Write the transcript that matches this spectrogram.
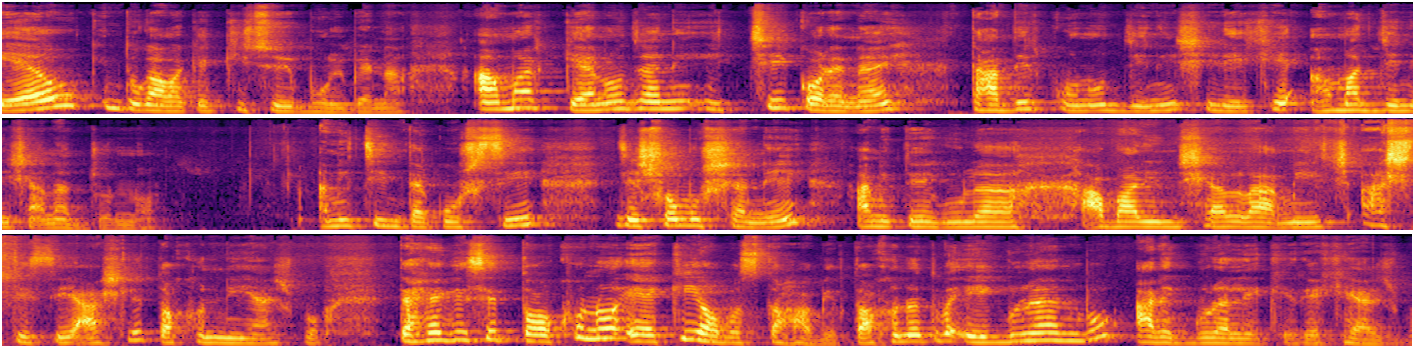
কেউ কিন্তু আমাকে কিছুই বলবে না। আমার কেন জানি ইচ্ছে করে নাই তাদের কোনো জিনিস রেখে আমার জিনিস আনার জন্য। আমি চিন্তা করছি যে সমস্যা নেই, আমি তো এগুলা আবার ইনশাল্লাহ আমি আসতেছি, আসলে তখন নিয়ে আসব। দেখা গেছে তখনও একই অবস্থা হবে, তখন হয়তো বা এইগুলো আনব, আরেকগুলো রেখে রেখে আসব।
